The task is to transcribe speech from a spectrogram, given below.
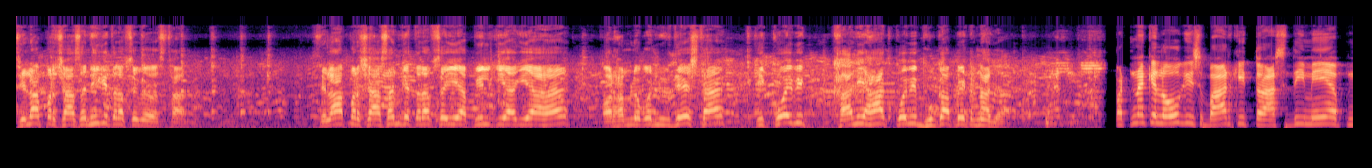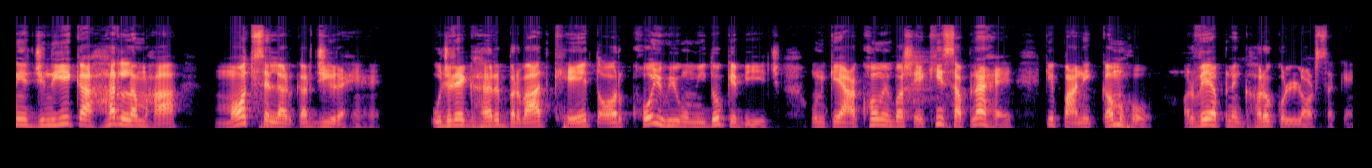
जिला प्रशासन ही की तरफ़ से व्यवस्था। जिला प्रशासन की तरफ़ से ये अपील किया गया है और हम लोग को निर्देश था कि कोई भी खाली हाथ, कोई भी भूखा पेट ना जाए। पटना के लोग इस बार की त्रासदी में अपनी ज़िंदगी का हर लम्हा मौत से लड़कर जी रहे हैं। उजरे घर, बर्बाद खेत और खोई हुई उम्मीदों के बीच उनके आँखों में बस एक ही सपना है कि पानी कम हो और वे अपने घरों को लौट सकें।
